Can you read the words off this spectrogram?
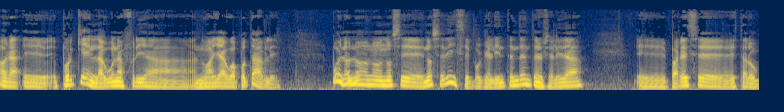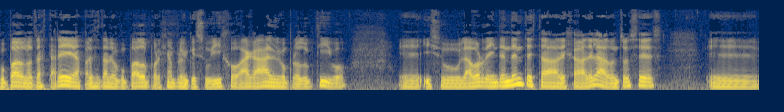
Ahora, eh, ¿por qué en Laguna Fría no hay agua potable? Bueno, no, no, no se, no se dice, porque el intendente en realidad eh, parece estar ocupado en otras tareas, parece estar ocupado, por ejemplo, en que su hijo haga algo productivo, eh, y su labor de intendente está dejada de lado. Entonces, eh,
